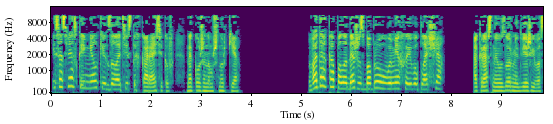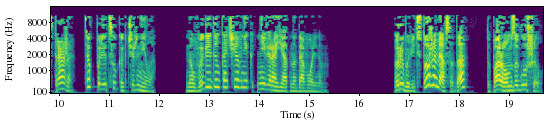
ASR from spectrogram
и со связкой мелких золотистых карасиков на кожаном шнурке. Вода капала даже с бобрового меха его плаща, а красный узор медвежьего стража тек по лицу как чернила. Но выглядел кочевник невероятно довольным. Рыба ведь тоже мясо, да? Топором заглушил.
